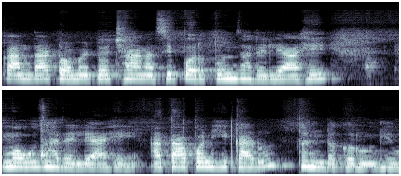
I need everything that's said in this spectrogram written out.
कांदा टोमॅटो छान असे परतून झालेले आहे मऊ झालेले आहे. आता आपण हे काढून थंड करून घेऊ.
